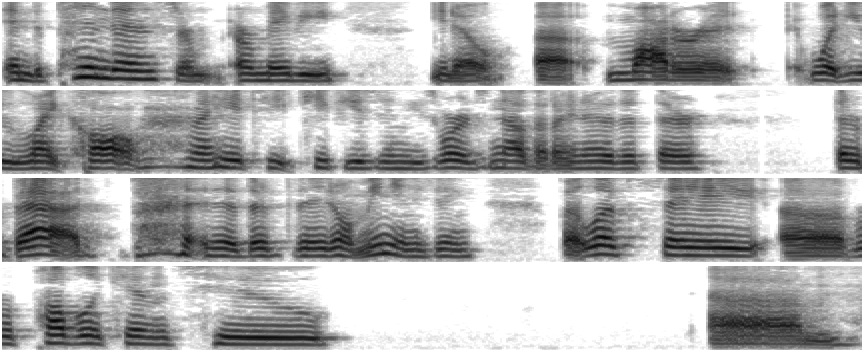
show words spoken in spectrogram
independents or or maybe you know uh, moderate what you might call and i hate to keep using these words now that i know that they're they're bad but they don't mean anything but let's say uh, Republicans who um,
